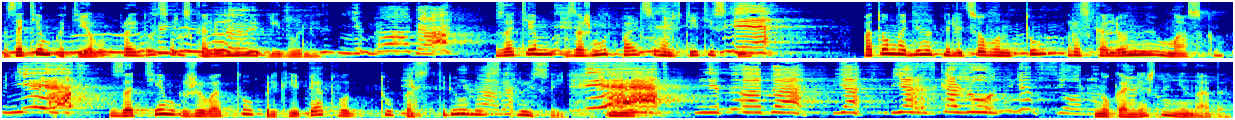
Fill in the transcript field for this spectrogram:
Затем по телу пройдутся раскаленными иглами. Не надо! Затем зажмут пальцы вон в те тиски. Потом наденут на лицо вон ту раскаленную маску. Нет! Затем к животу прикрепят вот ту кастрюлю с крысой. Нет! Не надо! Я, я расскажу, я все расскажу. Ну, конечно, не надо.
